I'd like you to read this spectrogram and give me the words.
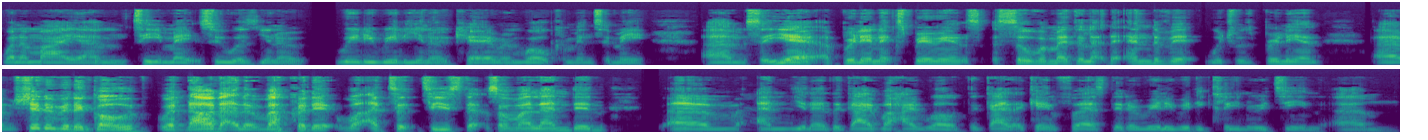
one of my um teammates who was, you know, really, really, you know, caring, welcoming to me. Um, so yeah, a brilliant experience, a silver medal at the end of it, which was brilliant. Um, should have been a gold, but now that I look back on it, well, I took two steps on my landing. Um, and you know, the guy behind, well, the guy that came first did a really, really clean routine. Um,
